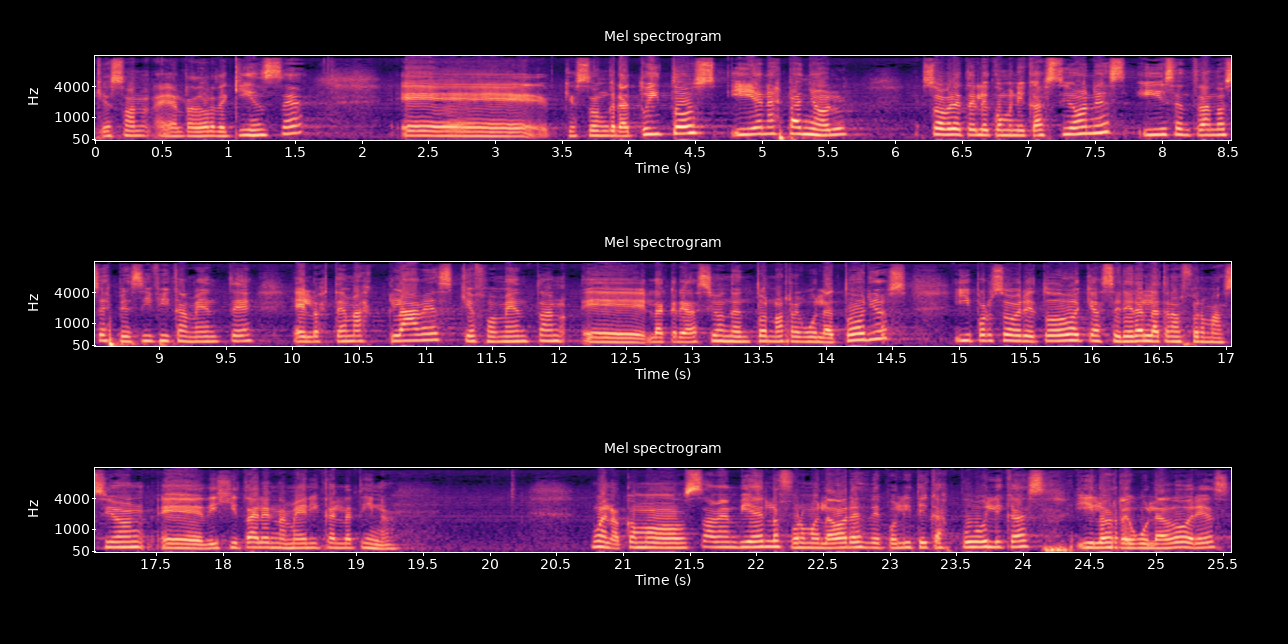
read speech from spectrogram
que son alrededor de 15, que son gratuitos y en español, sobre telecomunicaciones y centrándose específicamente en los temas claves que fomentan eh, la creación de entornos regulatorios y por sobre todo que aceleran la transformación eh, digital en América Latina. Bueno, como saben bien, los formuladores de políticas públicas y los reguladores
